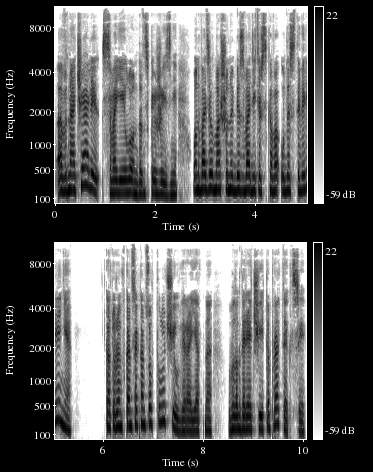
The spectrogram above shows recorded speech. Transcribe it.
В начале своей лондонской жизни он водил машину без водительского удостоверения — который он в конце концов получил, вероятно, благодаря чьей-то протекции.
